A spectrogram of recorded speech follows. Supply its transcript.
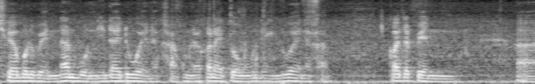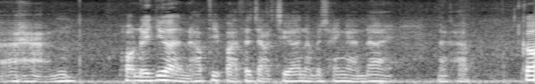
เชื้อบริเวณด้านบนนี้ได้ด้วยนะครับ แล้วก็ในตัววุ้นเองด้วยนะครับ ก็จะเป็นอาหารเพาะเนื้อเยื่อนะครับ ที่ปราศจากเชื้อนำไปใช้งานได้นะครับ ก็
